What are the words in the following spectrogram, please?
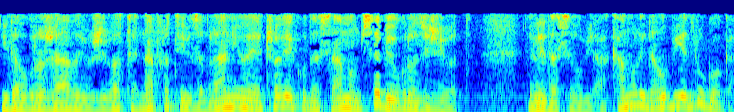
i da ugrožavaju živote. Naprotiv, zabranio je čovjeku da samom sebi ugrozi život ili da se ubije, a kamoli da ubije drugoga.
